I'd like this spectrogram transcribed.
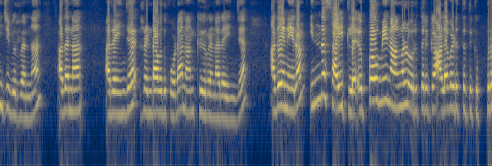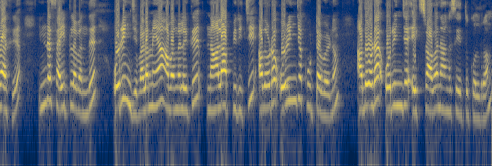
இன்ச்சு விடுறேன் நான். அதை நான் அரை இஞ்ச ரெண்டாவது கூட நான் கீறேன் அரை இஞ்ச அதே நேரம் இந்த சைட்ல எப்பவுமே நாங்கள் ஒருத்தருக்கு அளவெடுத்ததுக்கு பிறகு இந்த சைட்ல வந்து ஒரிஞ்சு வளமையா அவங்களுக்கு நாலா பிரிச்சு அதோட ஒரிஞ்ச கூட்ட வேணும். அதோட ஒரிஞ்ச எக்ஸ்ட்ராவை நாங்கள் சேர்த்துக்கொள்கிறோம்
